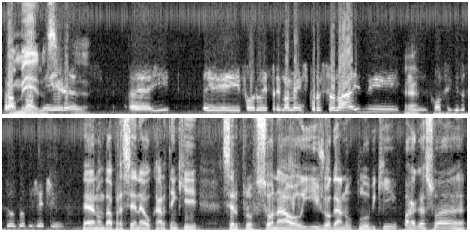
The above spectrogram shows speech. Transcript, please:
Palmeiras, Palmeiras é. é, e, e foram extremamente profissionais e, É. e conseguiram seus objetivos. É, não dá pra ser, né? O cara tem que ser profissional e jogar no clube que paga sua,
